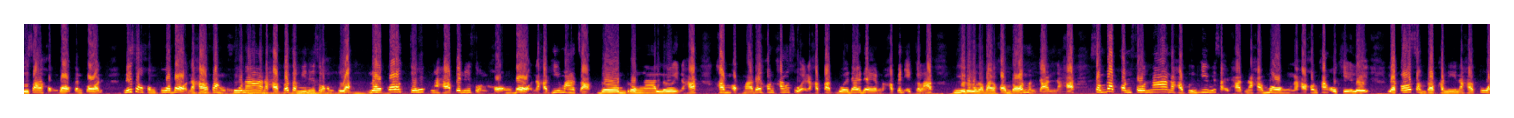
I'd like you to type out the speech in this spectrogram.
ดีไซน์ของเบาะกันก่อน ในส่วนของตัวเบาะนะคะ ฝั่งคู่หน้านะคะ ก็จะมีในส่วนของตัวโลโก้จุกนะคะ เป็นในส่วนของเบาะนะคะ ที่มาจากเดิมโรงงานเลยนะคะทำออกมาได้ค่อนข้างสวยนะคะ ตัดด้วยได้แดงนะคะ เป็นเอกลักษณ์มีรูระบายความร้อนเหมือนกันนะคะสำหรับคอนโซลหน้านะคะ พื้นที่วิสัยทัศน์นะคะ มองนะคะ ค่อนข้างโอเคเลย แล้วก็สำหรับคันนี้นะคะ ตัว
